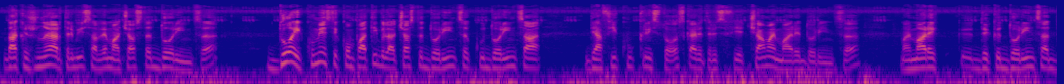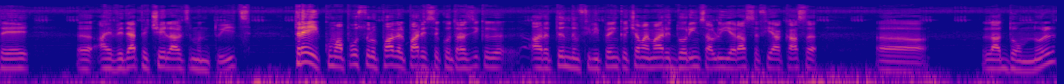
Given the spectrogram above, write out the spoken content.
Dacă și noi ar trebui să avem această dorință. 2. Cum este compatibilă această dorință cu dorința de a fi cu Hristos, care trebuie să fie cea mai mare dorință, mai mare decât dorința de uh, a-i vedea pe ceilalți mântuiți. Trei, cum Apostolul Pavel pare să contrazică arătând în Filipeni că cea mai mare dorință a lui era să fie acasă uh, la Domnul.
